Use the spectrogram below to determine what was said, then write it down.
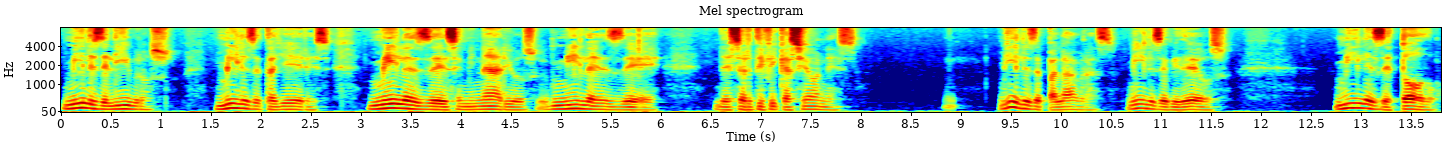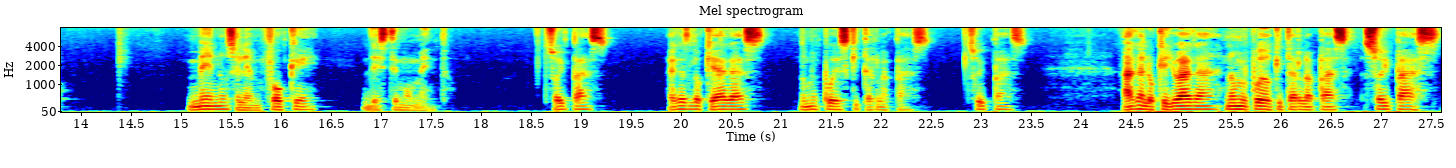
Miles de libros, miles de talleres, miles de seminarios, miles de, de certificaciones, miles de palabras, miles de videos, miles de todo, menos el enfoque de este momento. Soy paz. Hagas lo que hagas, no me puedes quitar la paz. Soy paz. Haga lo que yo haga, no me puedo quitar la paz. Soy paz.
